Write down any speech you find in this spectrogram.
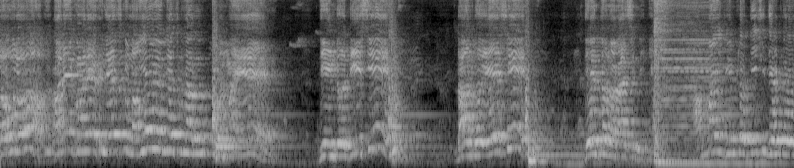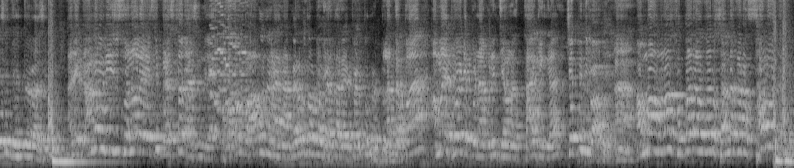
లవ్లో అనేక అనేక చేసుకున్నాం. ఏమేం చేసుకున్నారు? అమ్మాయి దీంట్లో తీసి దాంట్లో వేసి దేంతో రాసింది. అమ్మాయి దీంట్లో తీసి దేంట్లో వేసి దేంట్లో రాసింది? అదే గంగం తీసి సొనలో వేసి బెస్తో రాసిందిలే. బాబు బాగుంది నాయన మిరప తోటలో పెడతారే పెడుతున్నట్టు. లతప్ప అమ్మాయి పోయేటప్పుడు ఇప్పుడు నా గురించి ఏమైనా తాకింగా చెప్పింది బాబు. అమ్మ అమ్మ సుబ్బారావు గారు సందకడ సమాధానం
